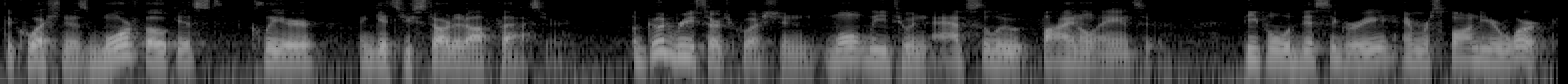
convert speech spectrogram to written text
The question is more focused, clear, and gets you started off faster. A good research question won't lead to an absolute final answer. People will disagree and respond to your work,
